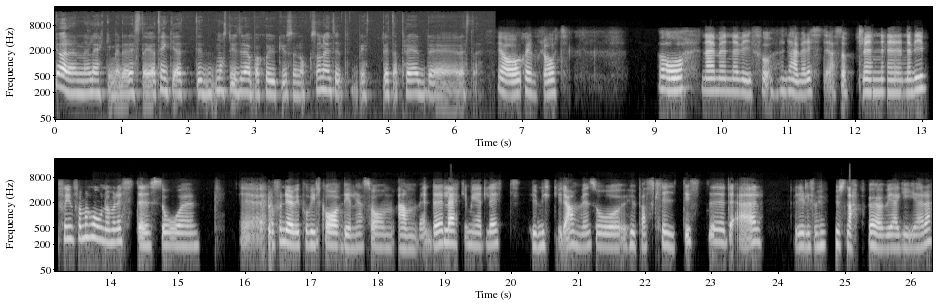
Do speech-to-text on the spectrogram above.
göra en läkemedelresta? Jag tänker att det måste ju drabba sjukhusen också när typ Betapred restar. Ja, självklart. Ja, nej men när vi får, det här med rester alltså. Men eh, när vi får information om rester så Eh, Eh, då funderar vi på vilka avdelningar som använder läkemedlet, hur mycket det används och hur pass kritiskt eh, det är. För det är liksom hur snabbt behöver vi agera?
